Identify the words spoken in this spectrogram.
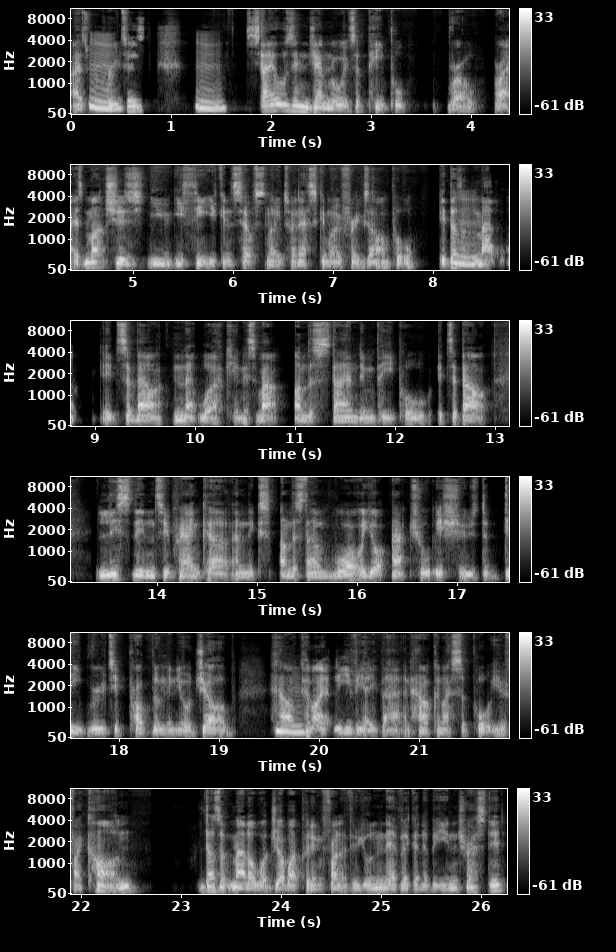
as Mm. recruiters. Mm. Sales in general, it's a people role, right? As much as you, you think you can sell snow to an Eskimo, for example, it doesn't Mm. matter. It's about networking. It's about understanding people. It's about listening to Priyanka and understand what are your actual issues, the deep rooted problem in your job. How Mhm. can I alleviate that and how can I support you? If I can't, doesn't matter what job I put in front of you, you're never going to be interested.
